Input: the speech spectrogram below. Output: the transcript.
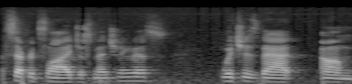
a separate slide just mentioning this, which is that um,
